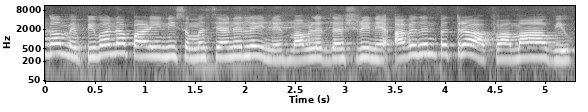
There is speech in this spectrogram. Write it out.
ગામે પીવાના પાણીની સમસ્યાને લઈને મામલતદારશ્રીને આવેદનપત્ર આપવામાં આવ્યું.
